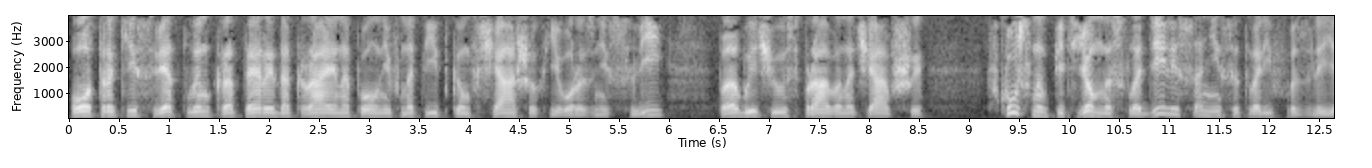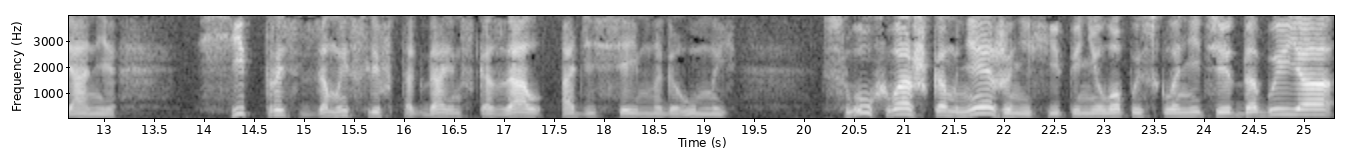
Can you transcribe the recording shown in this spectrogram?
Отроки светлым кратеры до края, наполнив напитком, в чашах его разнесли, по обычаю справа начавши. Вкусным питьем насладились они, сотворив возлияние. Хитрость замыслив, тогда им сказал Одиссей многоумный. Слух ваш ко мне, женихи Пенелопы, склоните, дабы я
